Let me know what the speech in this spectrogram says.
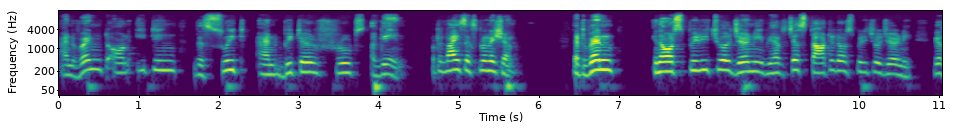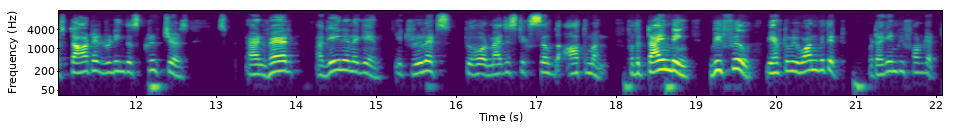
and went on eating the sweet and bitter fruits again. What a nice explanation that when in our spiritual journey, we have just started our spiritual journey, we have started reading the scriptures, and where again and again it relates to our majestic self, the Atman, for the time being, we feel we have to be one with it. But again, we forget.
